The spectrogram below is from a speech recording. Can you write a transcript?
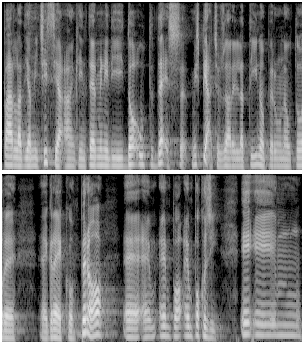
parla di amicizia anche in termini di do ut des, mi spiace usare il latino per un autore eh, greco, però eh, è, è, un è, un po', così. E, e, ehm,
